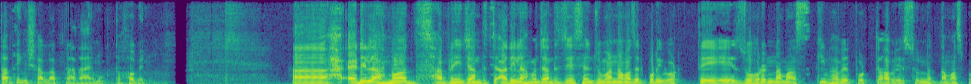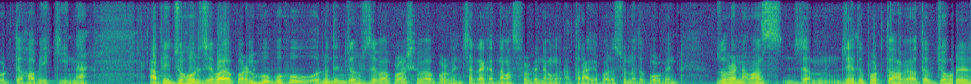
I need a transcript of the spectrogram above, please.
তাতে ইনশাআল্লাহ আপনারা আদায় মুক্ত হবেন আদিল আহমদ, আপনি জানতে আদিল আহমদ জানতে চেয়েছেন, জুমার নামাজের পরিবর্তে জোহরের নামাজ কীভাবে পড়তে হবে, সুন্নাত নামাজ পড়তে হবে কি না? আপনি জোহর যেভাবে পড়েন, হুবহু অন্যদিন জোহর যেভাবে পড়েন, সেভাবে পড়বেন। চার রাকাত নামাজ পড়বেন এবং তার আগে পরে সুন্নাতও পড়বেন। জোহরের নামাজ যেহেতু পড়তে হবে, অতএব জোহরের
